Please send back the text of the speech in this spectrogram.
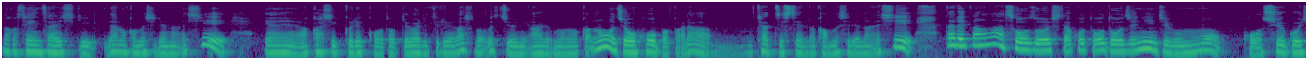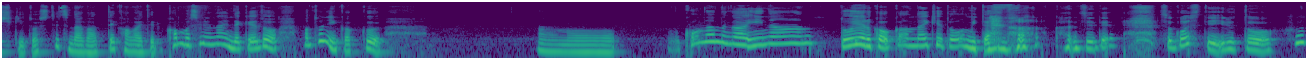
なんか潜在意識なのかもしれないし、え、アカシックレコードと言われてるようなその宇宙にあるものかの情報場からキャッチしてるのかもしれないし誰かが想像したことを同時に自分もこう集合意識としてつながって考えてるかもしれないんだけど、まあ、とにかくあのこんなのがいいなどうやるか分かんないけどみたいな 感じで過ごしているとふっ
